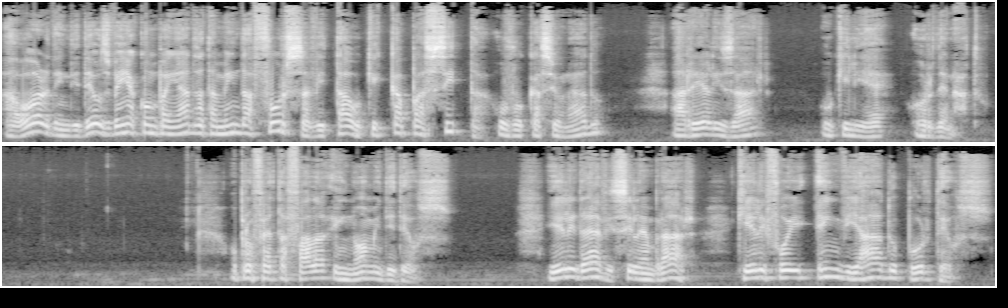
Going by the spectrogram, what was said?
a ordem de Deus vem acompanhada também da força vital que capacita o vocacionado a realizar o que lhe é ordenado. O profeta fala em nome de Deus. E ele deve se lembrar que ele foi enviado por Deus.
